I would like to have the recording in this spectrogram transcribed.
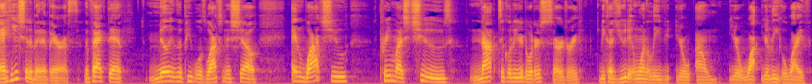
And he should have been embarrassed. The fact that millions of people was watching this show and watch you pretty much choose not to go to your daughter's surgery because you didn't want to leave your um your your legal wife,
